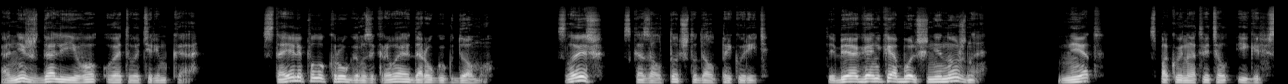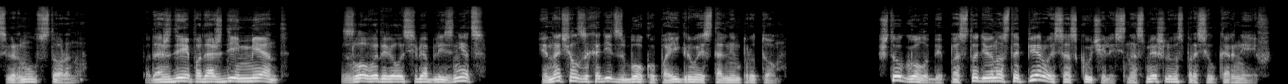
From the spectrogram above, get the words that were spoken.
Они ждали его у этого теремка. Стояли полукругом, закрывая дорогу к дому. «Слышь», — сказал тот, что дал прикурить, — «тебе огонька больше не нужно?» «Нет», — спокойно ответил Игорь, свернул в сторону. «Подожди, подожди, мент!» Зло выдавил из себя близнец и начал заходить сбоку, поигрывая стальным прутом. «Что, голуби, по 191-й соскучились?» — насмешливо спросил Корнеев.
